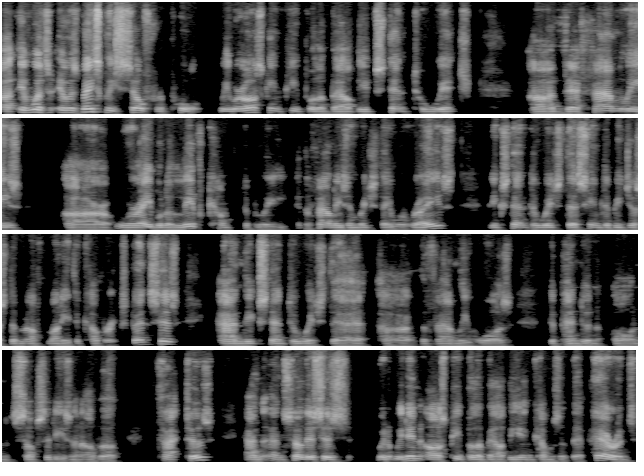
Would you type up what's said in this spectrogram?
Uh, it was it was basically self-report. We were asking people about the extent to which uh, their families are were able to live comfortably, the families in which they were raised, the extent to which there seemed to be just enough money to cover expenses, and the extent to which their uh, the family was dependent on subsidies and other factors. And and so this is we, we didn't ask people about the incomes of their parents.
